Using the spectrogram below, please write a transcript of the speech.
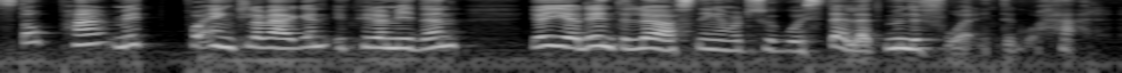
stopp här mitt på enkla vägen i pyramiden. Jag ger dig inte lösningen vart du ska gå istället men du får inte gå här.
